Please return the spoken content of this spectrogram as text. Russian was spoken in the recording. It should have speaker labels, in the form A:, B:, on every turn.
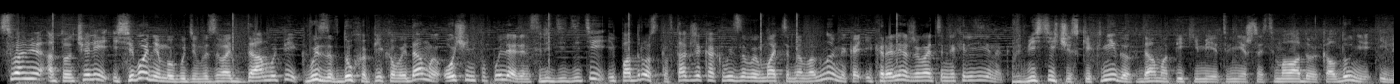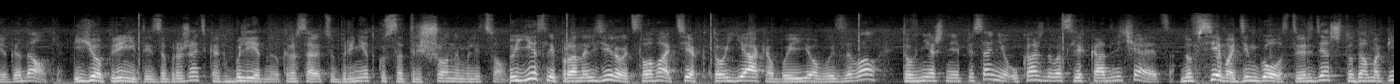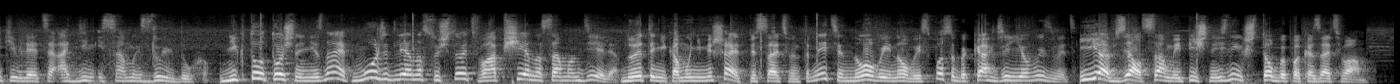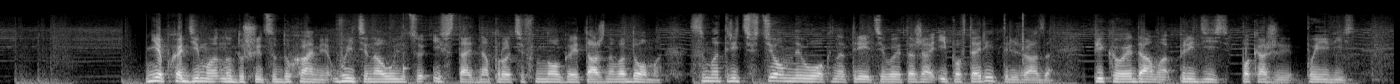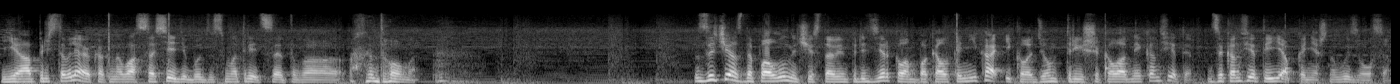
A: С вами Антон Чалей, и сегодня мы будем вызывать даму пик. Вызов духа пиковой дамы очень популярен среди детей и подростков, так же как вызовы матерного гномика и короля жевательных резинок. В мистических книгах дама пик имеет внешность молодой колдуни или гадалки. Ее принято изображать как бледную красавицу-брюнетку с отрешенным лицом. Но если проанализировать слова тех, кто якобы ее вызывал, то внешнее описание у каждого слегка отличается. Но все в один голос твердят, что Дама Пик является одним из самых злых духов. Никто точно не знает, может ли она существовать вообще на самом деле. Но это никому не мешает писать в интернете новые и новые способы, как же ее вызвать. И я взял самый эпичный из них, чтобы показать вам. Необходимо надушиться духами, выйти на улицу и встать напротив многоэтажного дома, смотреть в темные окна третьего этажа и повторить три раза Пиковая дама, придись, покажи, появись. Я представляю, как на вас соседи будут смотреть с этого дома. За час до полуночи ставим перед зеркалом бокал коньяка и кладем три шоколадные конфеты. За конфеты я бы, конечно, вызвался.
